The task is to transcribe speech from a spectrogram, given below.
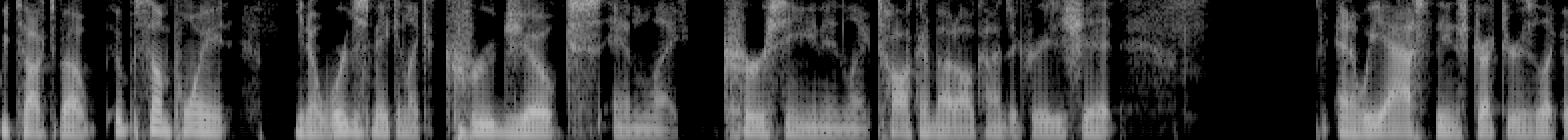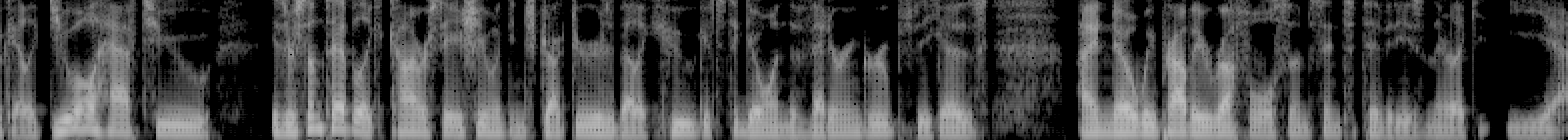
we talked about at some point, you know, we're just making like crude jokes and like cursing and like talking about all kinds of crazy shit. And we asked the instructors, like, okay, like, do you all have to is there some type of like conversation with the instructors about like who gets to go in the veteran groups because I know we probably ruffle some sensitivities and they're like, yeah,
